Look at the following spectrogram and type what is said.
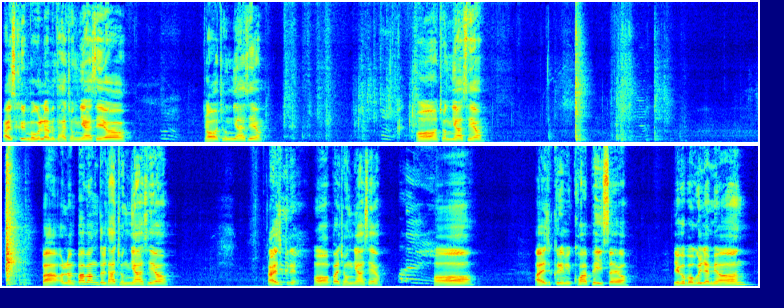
아이스크림 먹으려면 다 정리하세요. 어 정리하세요. 어 정리하세요. 빠 얼른 빠방들 다 정리하세요. 아이스크림 어 빨리 정리하세요. 어 아이스크림이 코앞에 있어요. 이거 먹으려면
